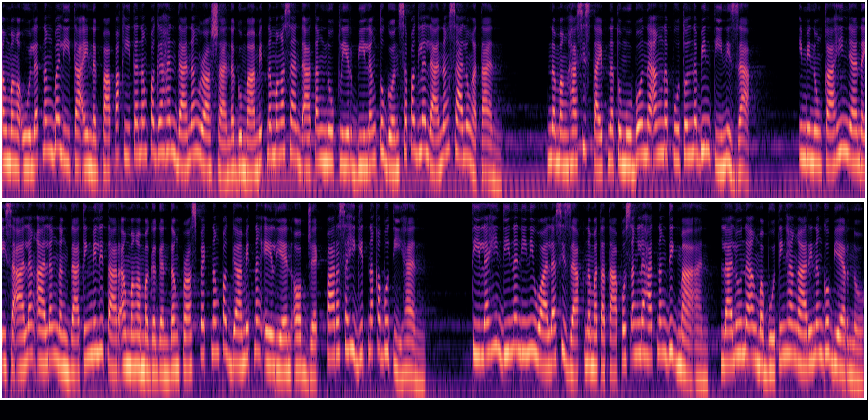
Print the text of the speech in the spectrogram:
ang mga ulat ng balita ay nagpapakita ng paghahanda ng Russia na gumamit ng mga sandatang nuclear bilang tugon sa paglala ng salungatan. Namangha si Stipe na tumubo na ang naputol na binti ni Zack. Iminungkahi niya na isaalang-alang ng dating militar ang mga magagandang prospect ng paggamit ng alien object para sa higit na kabutihan. Tila hindi naniniwala si Zack na matatapos ang lahat ng digmaan, lalo na ang mabuting hangarin ng gobyerno,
